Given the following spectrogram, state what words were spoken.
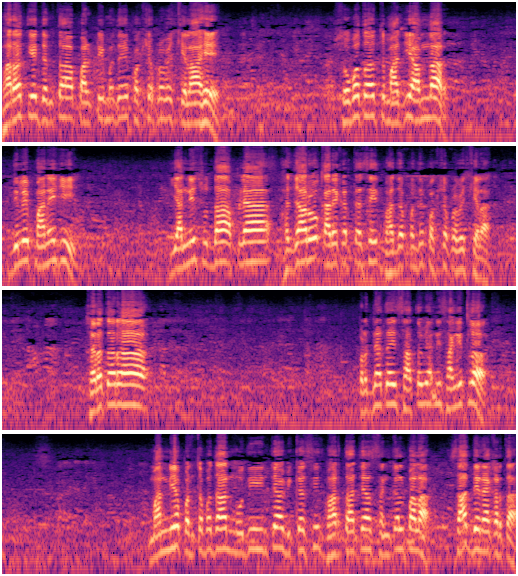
भारतीय जनता पार्टीमध्ये पक्षप्रवेश केला आहे. सोबतच माजी आमदार दिलीप मानेजी यांनी सुद्धा आपल्या हजारो कार्यकर्त्यासहित भाजपमध्ये पक्षप्रवेश केला. खरं तर प्रज्ञाताई सातव यांनी सांगितलं माननीय पंतप्रधान मोदींच्या विकसित भारताच्या संकल्पाला साथ देण्याकरता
